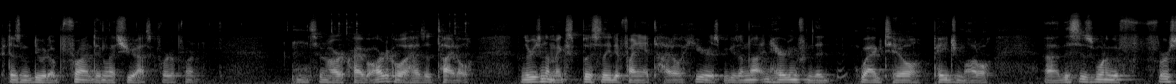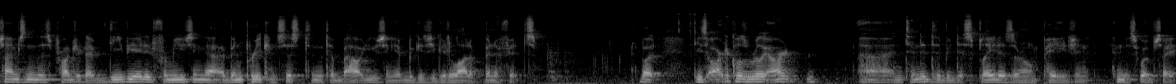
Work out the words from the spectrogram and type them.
It doesn't do it up front unless you ask for it up front. so an archive article has a title. And the reason I'm explicitly defining a title here is because I'm not inheriting from the Wagtail page model. Uh, this is one of the first times in this project I've deviated from using that. I've been pretty consistent about using it because you get a lot of benefits. But these articles really aren't uh, intended to be displayed as their own page in, in this website.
